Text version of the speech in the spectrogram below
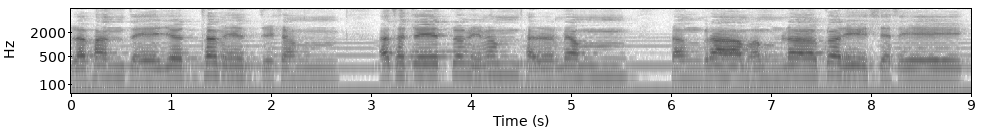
लभन्ते युद्धमीदृशम् अथ चेत्त्वमिमं धर्म्यं सङ्ग्रामं न करिष्यसि।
